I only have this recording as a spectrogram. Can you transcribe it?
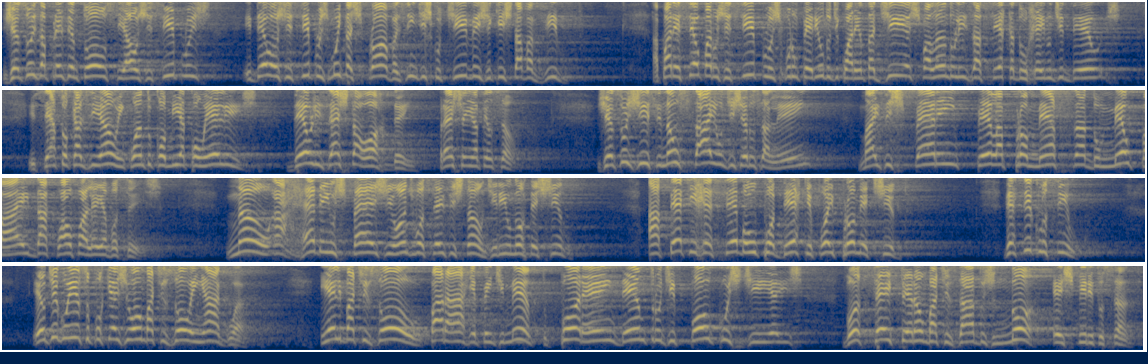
Jesus apresentou-se aos discípulos e deu aos discípulos muitas provas indiscutíveis de que estava vivo. Apareceu para os discípulos por um período de 40 dias, falando-lhes acerca do reino de Deus. E certa ocasião, enquanto comia com eles, deu-lhes esta ordem: prestem atenção. Jesus disse: Não saiam de Jerusalém, mas esperem pela promessa do meu Pai, da qual falei a vocês. Não arredem os pés de onde vocês estão, diria o nordestino, até que recebam o poder que foi prometido. Versículo 5. Eu digo isso porque João batizou em água, e ele batizou para arrependimento, porém, dentro de poucos dias, vocês serão batizados no Espírito Santo.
